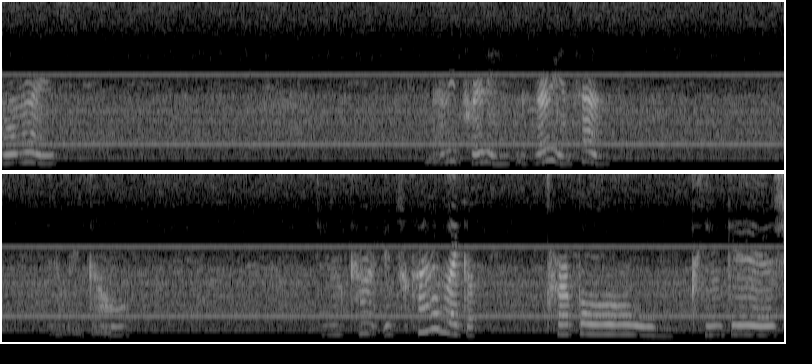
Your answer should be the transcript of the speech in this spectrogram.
so nice. Very pretty. It's very intense. There we go. It's kind of like a purple, pinkish,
